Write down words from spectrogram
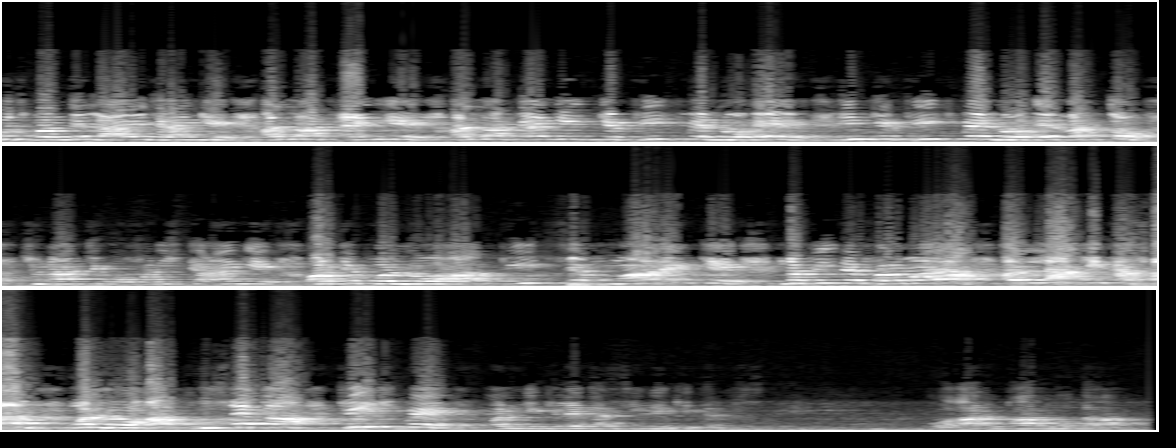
کچھ بندے لائے جائیں گے، اللہ کہیں گے، اللہ کہیں گے، ان کے پیٹ میں لوہے، ان کے پیٹ میں لوہے رکھ دو۔ چنانچہ وہ فرشتے آئیں گے اور جب وہ لوہا پیٹ سے ماریں گے، نبی نے فرمایا، اللہ کی قسم، وہ لوہا گھسے گا پیٹ میں اور نکلے گا سینے کی طرف سے۔ وہ آر پار ہوگا۔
